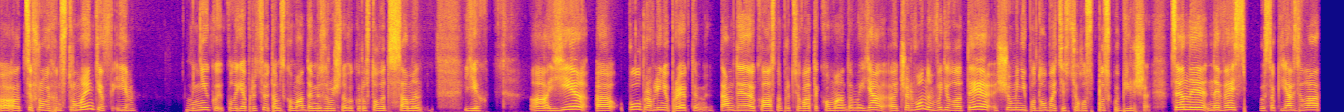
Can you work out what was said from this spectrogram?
е, цифрових інструментів, і мені, коли я працюю там з командами, зручно використовувати саме їх. Є е, по управлінню проектами, там, де класно працювати командами. Я е, червоним виділила те, що мені подобається з цього списку більше. Це не, не весь список. Я взяла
